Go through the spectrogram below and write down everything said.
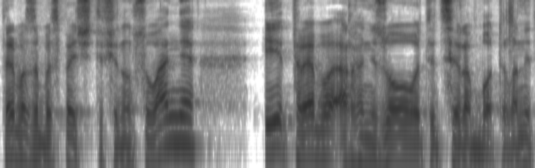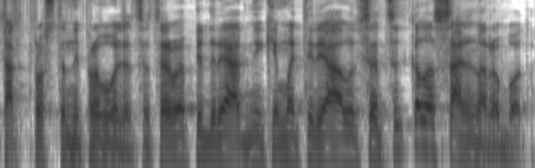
треба забезпечити фінансування, і треба організовувати ці роботи. Вони так просто не проводяться. Треба підрядники, матеріали, все це колосальна робота.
